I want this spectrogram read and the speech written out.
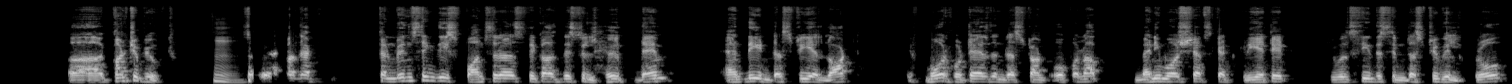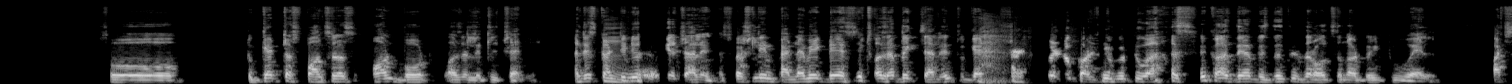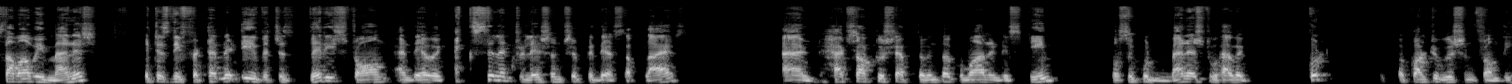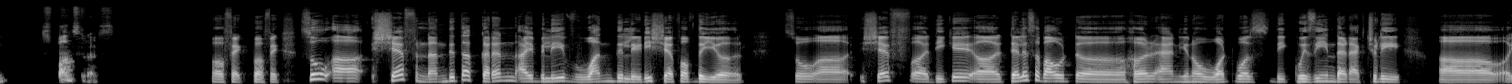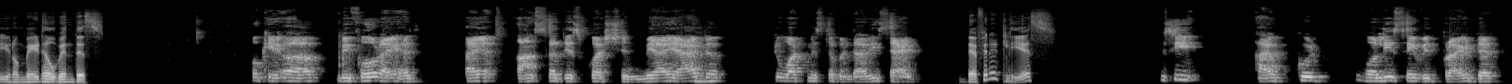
uh, contribute. Hmm. So that that convincing the sponsors because this will help them and the industry a lot. If more hotels and restaurants open up, many more chefs get created. You will see this industry will grow. So to get the sponsors on board was a little challenge. And this continues to be a challenge, especially in pandemic days. It was a big challenge to get people to contribute to us because their businesses are also not doing too well. But somehow we managed. It is the fraternity which is very strong and they have an excellent relationship with their suppliers. And hats off to Chef Davinder Kumar and his team. Those who could manage to have a good uh, contribution from the sponsors. Perfect, perfect. So, uh, Chef Nandita Karan, I believe, won the Lady Chef of the Year. So, uh, Chef uh, DK, uh, tell us about uh, her and you know what was the cuisine that actually uh, you know made her win this. Okay, uh, before I I answer this question, may I add mm-hmm. to what Mr. Bhandari said? Definitely, yes. You see, I could only say with pride that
